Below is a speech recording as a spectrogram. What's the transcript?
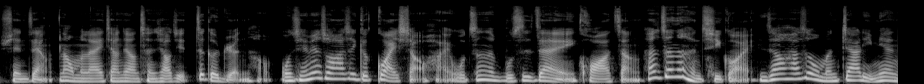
先这样。那我们来讲讲陈小姐这个人哈。我前面说他是一个怪小孩，我真的不是在夸张，他是真的很奇怪。你知道他是我们家里面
